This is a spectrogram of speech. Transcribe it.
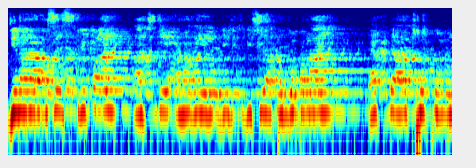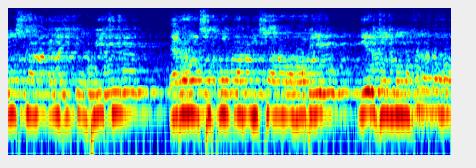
যিনার অশেষ কৃপায় আজকে আমাদের বিশিয়া পূর্বপাড়ায় একটা ছোট্ট অনুষ্ঠান আয়োজিত হয়েছে এবং সফল কাম ইনশাআল্লাহ হবে এর জন্য মহান আল্লাহ রাব্বুল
